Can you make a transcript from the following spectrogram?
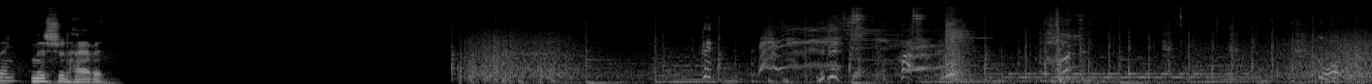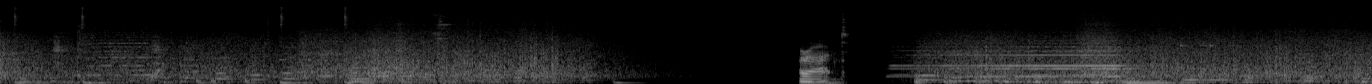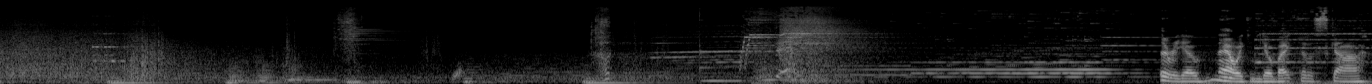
And This should have it. We go. Now we can go back to the sky.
